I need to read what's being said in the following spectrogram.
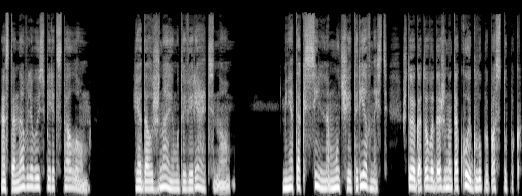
Останавливаюсь перед столом. Я должна ему доверять, но... Меня так сильно мучает ревность, что я готова даже на такой глупый поступок.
